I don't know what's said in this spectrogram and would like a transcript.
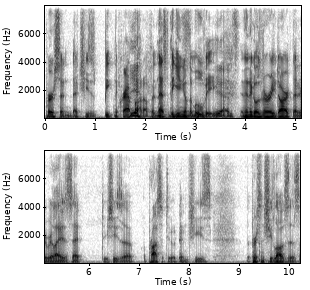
person that she's beating the crap Yeah. out of, and that's the beginning of the movie. Yes. and then it goes very dark that he realizes that she's a, a prostitute and she's the person she loves is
